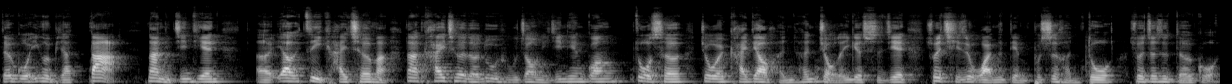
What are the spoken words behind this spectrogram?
德国因为比较大，那你今天呃要自己开车嘛？那开车的路途中，你今天光坐车就会开掉很很久的一个时间，所以其实玩的点不是很多，所以这是德国。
